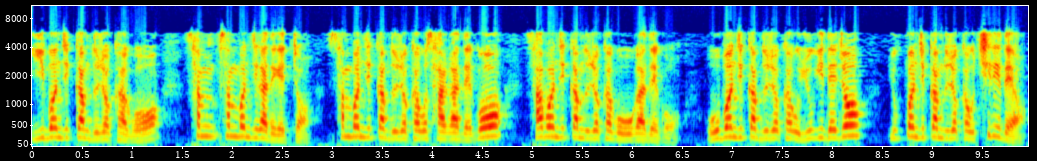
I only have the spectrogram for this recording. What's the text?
2번지 값 누적하고 3, 3번지가 되겠죠. 3번지 값 누적하고 4가 되고 4번지 값 누적하고 5가 되고 5번지 값 누적하고 6이 되죠? 6번지 값 누적하고 7이 돼요.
